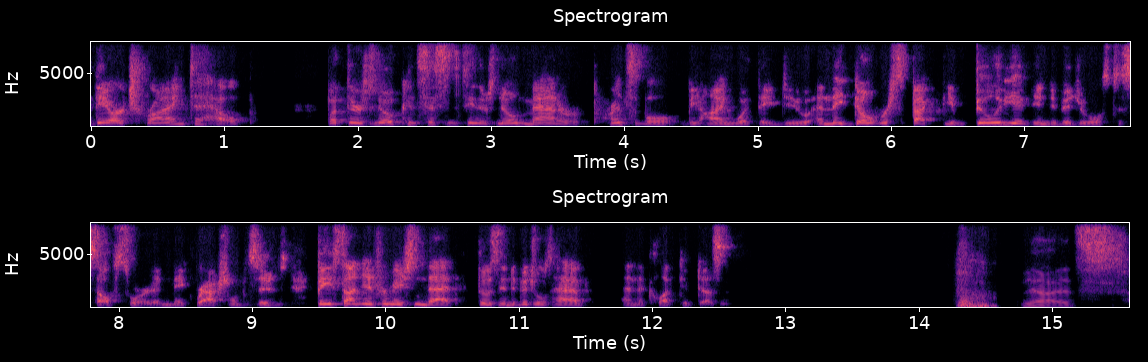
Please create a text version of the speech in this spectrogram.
they are trying to help, but there's no consistency, there's no matter of principle behind what they do, and they don't respect the ability of individuals to self sort and make rational decisions based on information that those individuals have and the collective doesn't. Yeah, it's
